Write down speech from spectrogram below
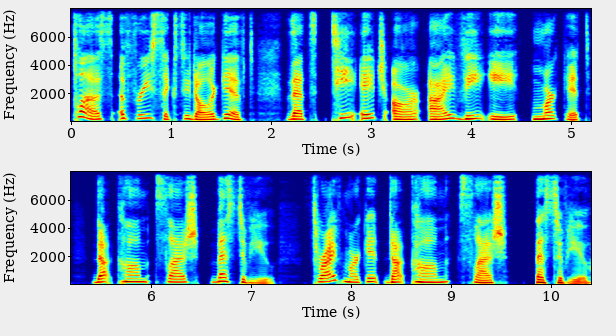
plus a free $60 gift. That's T H R I V E market.com slash best of you. Thrivemarket.com slash best of you.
